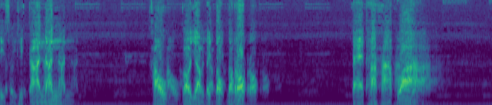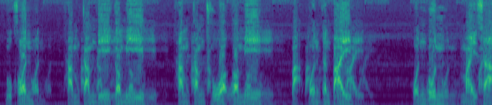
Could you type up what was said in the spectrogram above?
ฏิสนธิการนั้น เขาก็ย่อมไปตกนรก แต่ถ้าหากว่า บุคคลทำกรรมดีก็มีทำกรรมชั่วก็มีปะปนกันไป ผลบุญไม่สา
